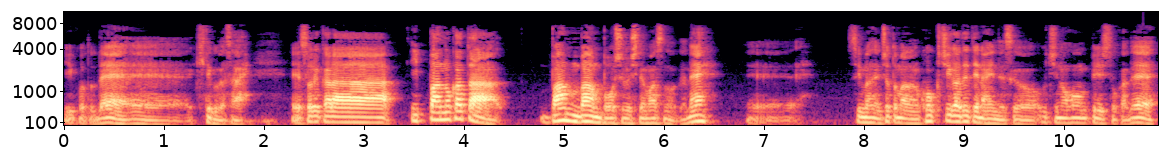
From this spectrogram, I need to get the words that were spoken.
いうことで、えー来てください。えそれから、一般の方、バンバン募集してますのでね。えーすいません。ちょっとまだ告知が出てないんですけど、うちのホームページとかで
